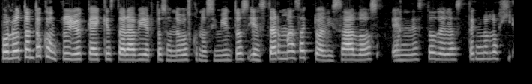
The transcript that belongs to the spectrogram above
Por lo tanto, concluyo que hay que estar abiertos a nuevos conocimientos y estar más actualizados en esto de las tecnologías.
